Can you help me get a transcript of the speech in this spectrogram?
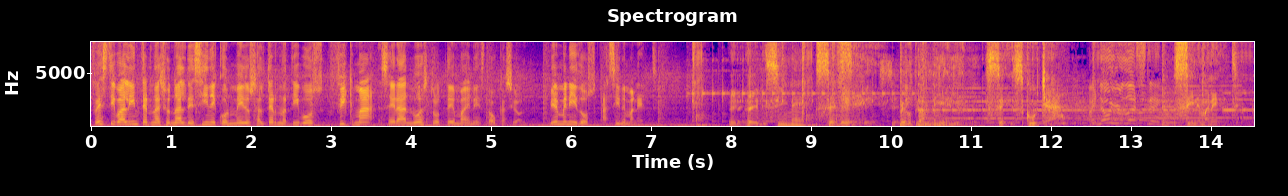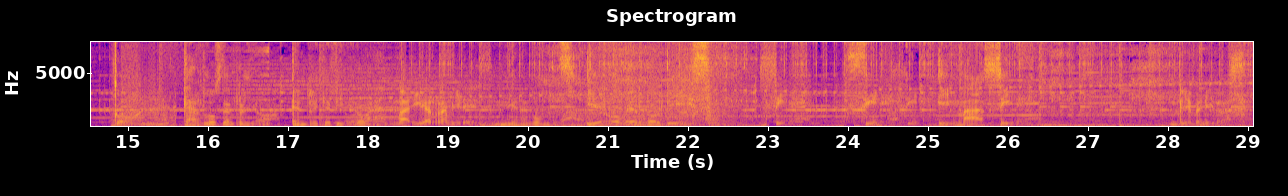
Festival Internacional de Cine con Medios Alternativos, FICMA, será nuestro tema en esta ocasión. Bienvenidos a Cinemanet. El cine se ve, pero también se escucha. Cinemanet. Con Carlos del Río, Enrique Figueroa, María Ramírez, Diana Gómez y Roberto Ortiz. Cine, cine, cine y más cine. Bienvenidos.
